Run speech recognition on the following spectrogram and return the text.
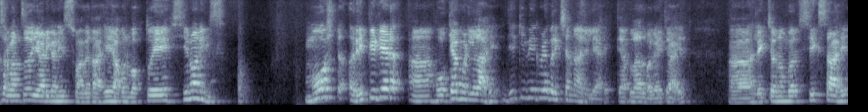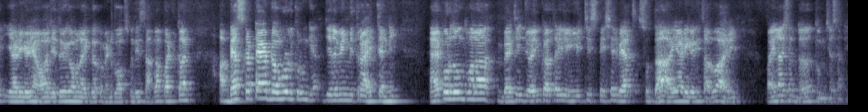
सर्वांचं या ठिकाणी स्वागत आहे. आपण बघतोय सिनॉनिम्स मोस्ट रिपीटेड होक्या म्हटलेलं आहे. जे की वेगवेगळ्या परीक्षांना आलेले आहेत. ते आपल्याला आज बघायचे आहेत. लेक्चर नंबर सिक्स आहे. या ठिकाणी आवाज येतोय का? मला एकदा कमेंट बॉक्समध्ये सांगा. पटकन अभ्यास करता ऍप डाउनलोड करून घ्या. जे नवीन मित्र आहेत त्यांनी. ऍपवर जाऊन तुम्हाला बॅचेस जॉईन करता येईल. इंग्लिशची स्पेशल बॅच सुद्धा या ठिकाणी चालू आहे. पहिला शब्द तुमच्यासाठी.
